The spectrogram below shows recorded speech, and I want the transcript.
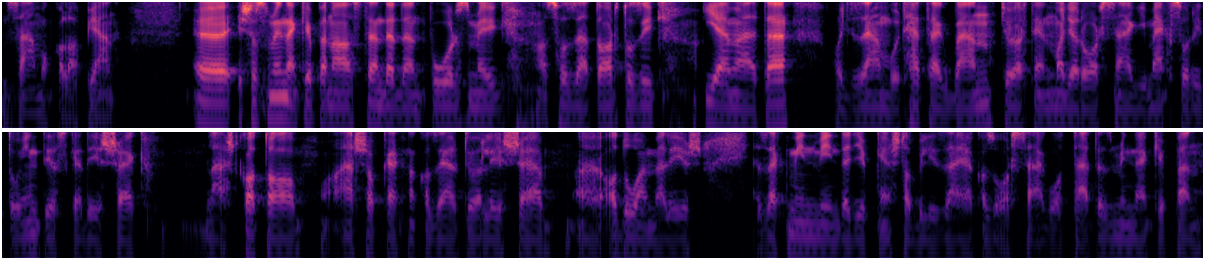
számok alapján. És azt mindenképpen a Standard Poor's még az hozzá tartozik, kiemelte, hogy az elmúlt hetekben történt magyarországi megszorító intézkedések, lást kata, ársapkáknak az eltörlése, adóemelés, ezek mind-mind egyébként stabilizálják az országot. Tehát ez mindenképpen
